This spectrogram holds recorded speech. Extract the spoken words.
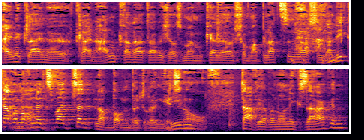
eine kleine, kleine Handgranate habe ich aus meinem Keller schon mal platzen lassen. Da liegt aber noch eine 2-Zentner-Bombe drin. Jetzt auf. darf ich aber noch nichts sagen.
